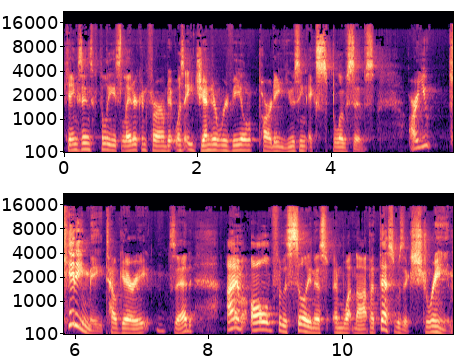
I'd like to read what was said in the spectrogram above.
Kingston's police later confirmed it was a gender reveal party using explosives. Are you kidding me? Talgary said. I am all for the silliness and whatnot, but this was extreme.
